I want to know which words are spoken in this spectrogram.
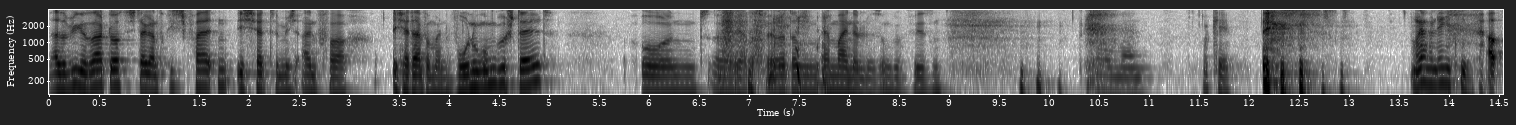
also wie gesagt, du hast dich da ganz richtig verhalten. Ich hätte mich einfach, ich hätte einfach meine Wohnung umgestellt. Und äh, ja, das wäre dann eher meine Lösung gewesen. Oh Mann. Okay. ja, legitim. Aber,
